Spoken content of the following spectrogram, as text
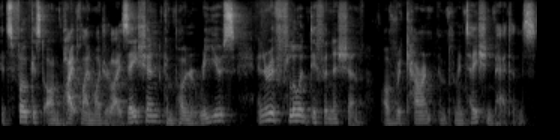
It's focused on pipeline modularization, component reuse, and a very fluent definition of recurrent implementation patterns.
